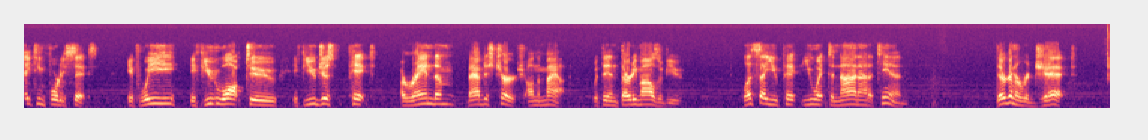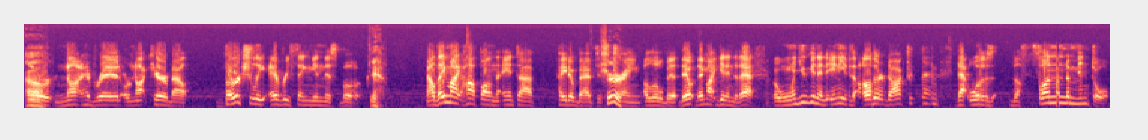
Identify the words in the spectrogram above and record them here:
1846. If we, if you walk to, if you just picked a random Baptist church on the map within 30 miles of you, let's say you pick, you went to nine out of 10, they're going to reject Oh. or not have read or not care about virtually everything in this book. Yeah. Now they might hop on the anti Paedo Baptist Sure. train a little bit. They they might get into that. But when you get into any of the other doctrine that was the fundamental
